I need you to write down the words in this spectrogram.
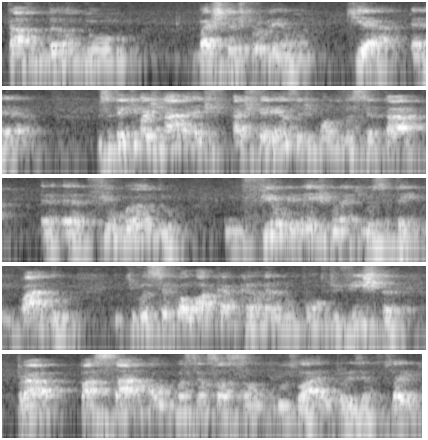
estavam dando bastante problema, que é, é, você tem que imaginar a diferença de quando você está é, é, filmando um filme mesmo, né, que você tem um quadro, em que você coloca a câmera num ponto de vista para passar alguma sensação para o usuário. Por exemplo, você vai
